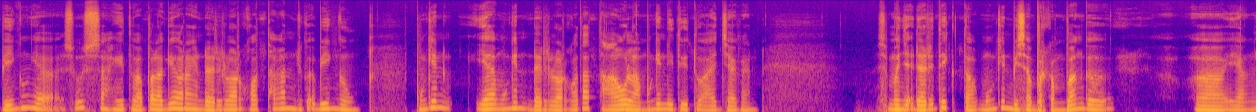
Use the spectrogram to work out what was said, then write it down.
bingung ya susah gitu apalagi orang yang dari luar kota kan juga bingung. Mungkin ya mungkin dari luar kota tahu lah mungkin itu itu aja kan. Semenjak dari TikTok mungkin bisa berkembang ke uh, yang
